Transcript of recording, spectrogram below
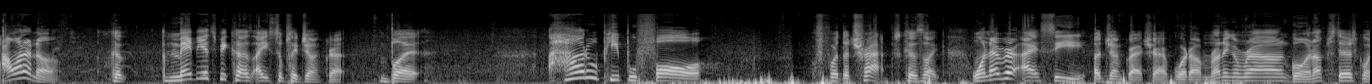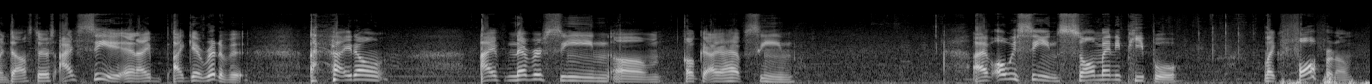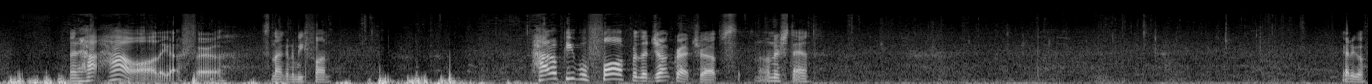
I want to know. Cause maybe it's because I used to play Junkrat. But how do people fall for the traps? Because like whenever I see a Junkrat trap, where I'm running around, going upstairs, going downstairs, I see it and I I get rid of it. I don't. I've never seen. Um. Okay, I have seen. I've always seen so many people like fall for them. And how? How? Oh, they got Pharah. It's not gonna be fun. How do people fall for the Junkrat traps? I don't understand. Gotta go.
